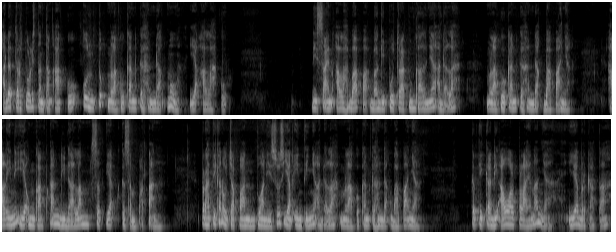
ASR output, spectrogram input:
ada tertulis tentang aku untuk melakukan kehendakmu, ya Allahku. Desain Allah Bapa bagi putra tunggalnya adalah melakukan kehendak Bapaknya. Hal ini ia ungkapkan di dalam setiap kesempatan Perhatikan ucapan Tuhan Yesus yang intinya adalah melakukan kehendak Bapaknya. Ketika di awal pelayanannya, ia berkata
